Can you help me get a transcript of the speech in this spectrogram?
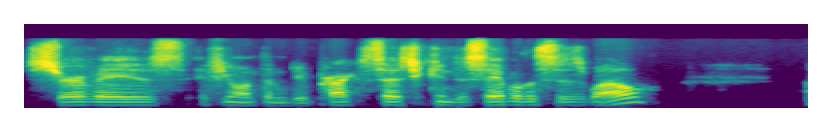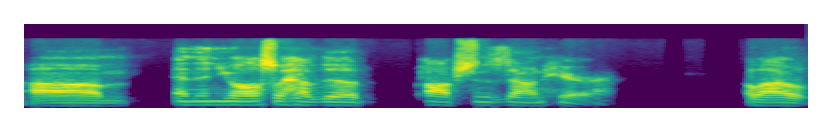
surveys. If you want them to do practice tests, you can disable this as well. Um, and then you also have the options down here. Allow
